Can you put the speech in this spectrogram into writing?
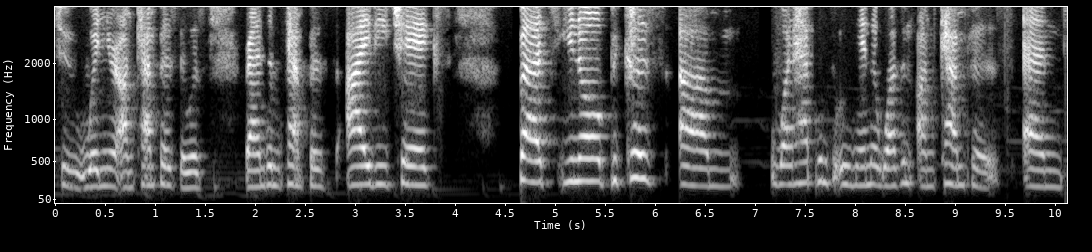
to when you're on campus. There was random campus ID checks, but you know because um, what happened to Uyinene wasn't on campus and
